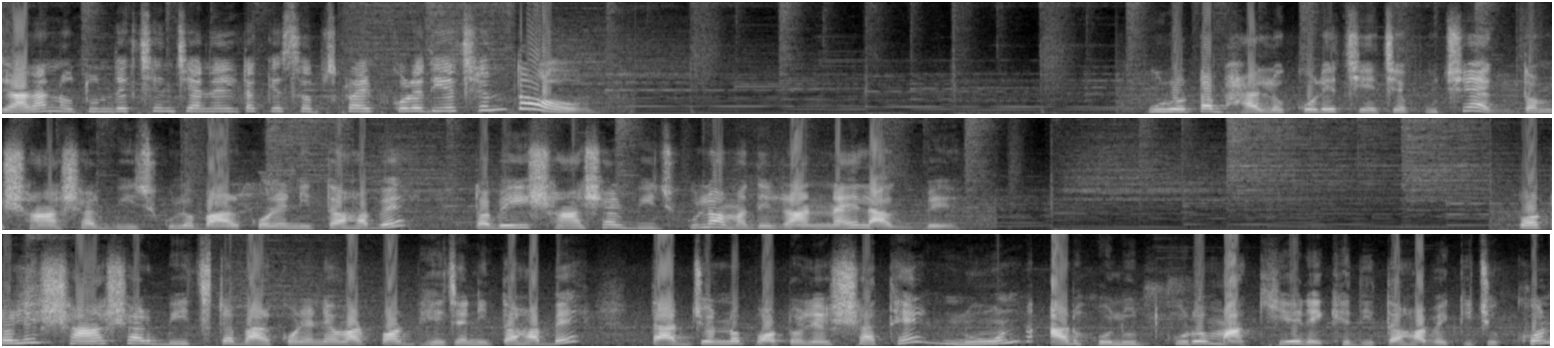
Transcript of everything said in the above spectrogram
যারা নতুন দেখছেন, চ্যানেলটাকে সাবস্ক্রাইব করে দিয়েছেন তো? পুরোটা ভালো করে চেঁচে পুচে একদম শাঁস আর বীজগুলো বার করে নিতে হবে। তবে এই শাঁস আর বীজগুলো আমাদের রান্নায় লাগবে। পটলের শাঁস আর বীজটা বার করে নেওয়ার পর ভেজে নিতে হবে। তার জন্য পটলের সাথে নুন আর হলুদ গুঁড়ো মাখিয়ে রেখে দিতে হবে কিছুক্ষণ।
